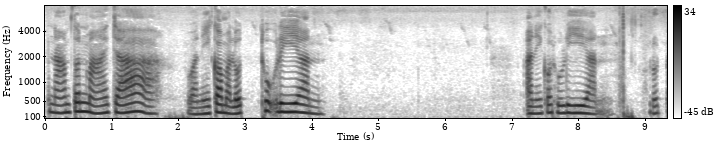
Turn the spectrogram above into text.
ดน้ำต้นไม้จ้า วันนี้ก็มารดทุเรียน อันนี้ก็ทุเรียนรดไป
